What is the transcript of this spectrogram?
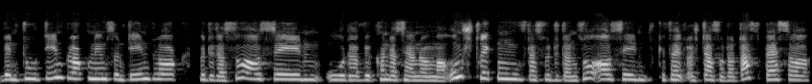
wenn du den Block nimmst und den Block, würde das so aussehen. Oder wir können das ja nochmal umstricken, das würde dann so aussehen. Gefällt euch das oder das besser?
